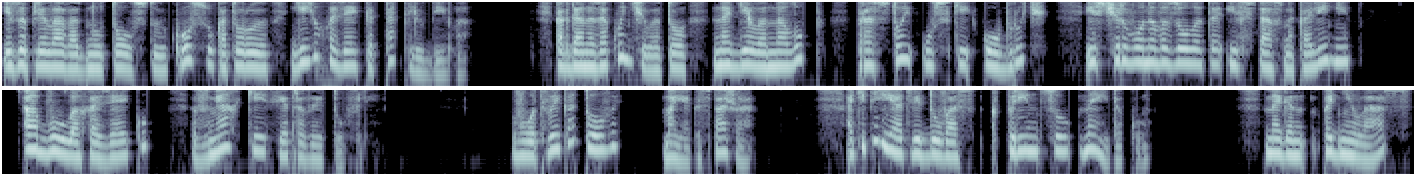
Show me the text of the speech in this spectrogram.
и заплела в одну толстую косу, которую ее хозяйка так любила. Когда она закончила, то надела на лоб простой узкий обруч из червоного золота и, встав на колени, обула хозяйку в мягкие фетровые туфли. — Вот вы и готовы, моя госпожа. А теперь я отведу вас к принцу Мейдоку. Меган поднялась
